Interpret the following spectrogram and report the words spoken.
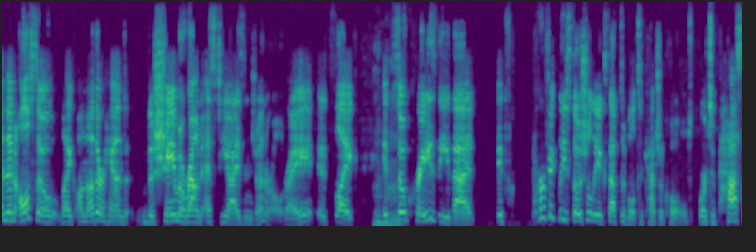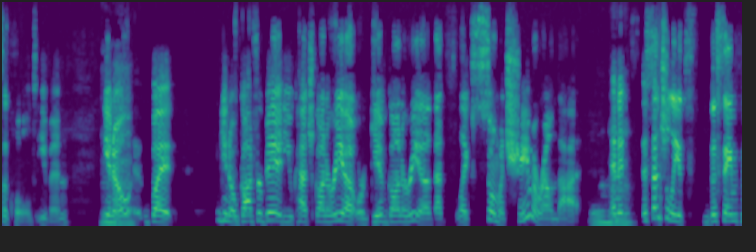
And then also like on the other hand the shame around stis in general right? It's like Mm-hmm. It's so crazy that it's perfectly socially acceptable to catch a cold or to pass a cold, even, you mm-hmm. know, but you know, God forbid you catch gonorrhea or give gonorrhea. That's like so much shame around that. Mm-hmm. And it's essentially it's the same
